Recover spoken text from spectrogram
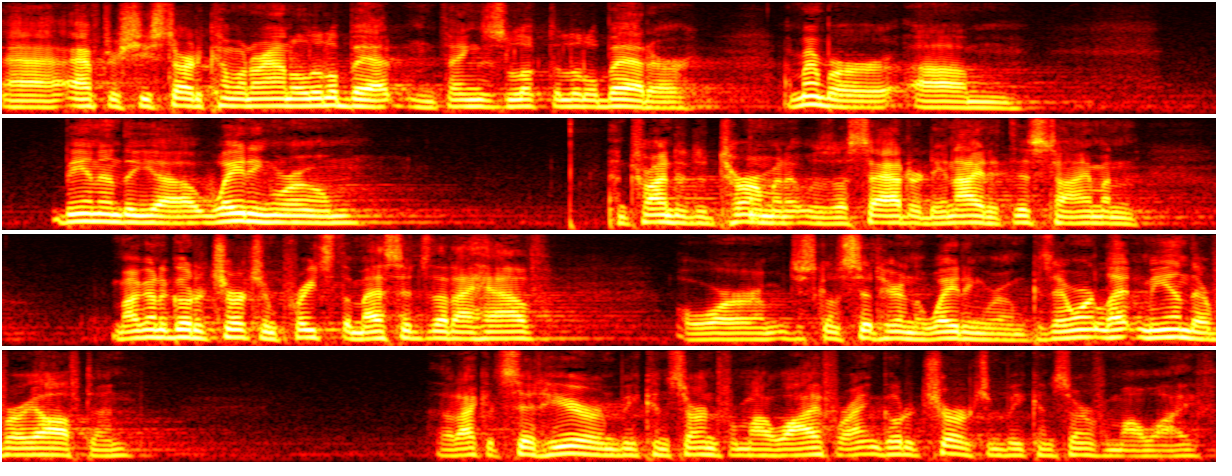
uh, after she started coming around a little bit and things looked a little better i remember um, being in the uh, waiting room and trying to determine it was a Saturday night at this time, and am I going to go to church and preach the message that I have, or I'm just going to sit here in the waiting room because they weren't letting me in there very often. That I could sit here and be concerned for my wife, or I can go to church and be concerned for my wife.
